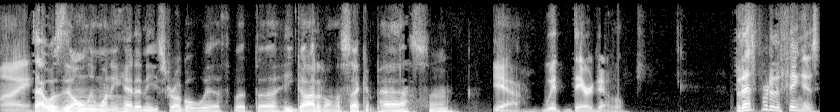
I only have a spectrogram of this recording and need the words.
my that was the only one he had any struggle with, but uh, he got it on the second pass. So. yeah with Daredevil. But that's part of the thing is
